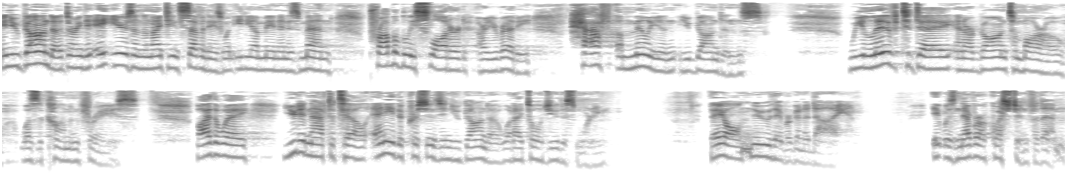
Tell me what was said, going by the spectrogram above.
In Uganda, during the eight years in the 1970s when Idi Amin and his men probably slaughtered, are you ready, half a million Ugandans. We live today and are gone tomorrow was the common phrase. By the way, you didn't have to tell any of the Christians in Uganda what I told you this morning. They all knew they were going to die. It was never a question for them.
